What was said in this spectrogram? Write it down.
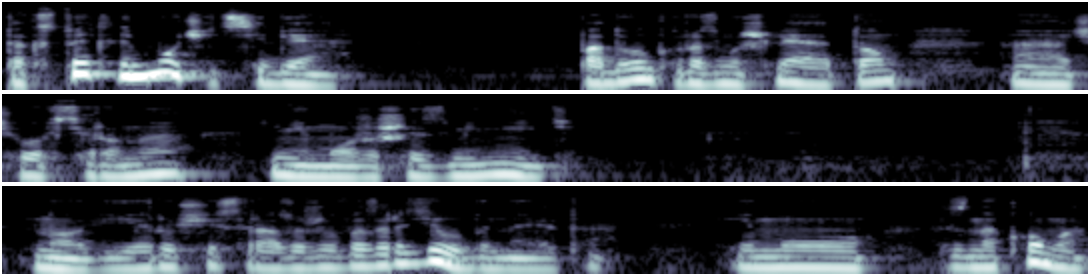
Так стоит ли мучить себя, подолгу размышляя о том, а, чего все равно не можешь изменить? Но верующий сразу же возразил бы на это. Ему знакомо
